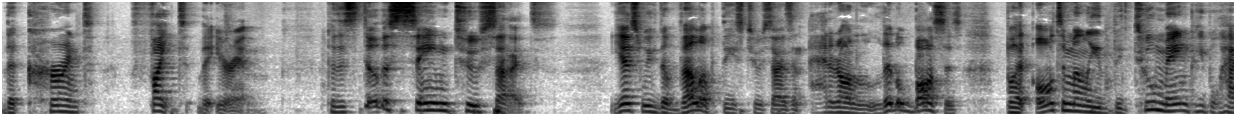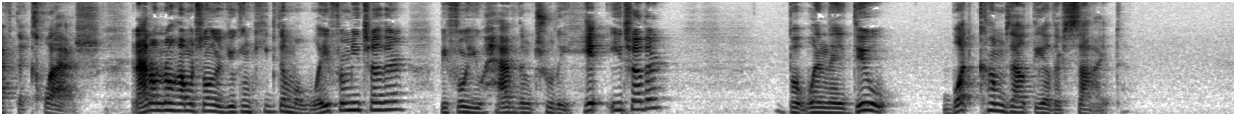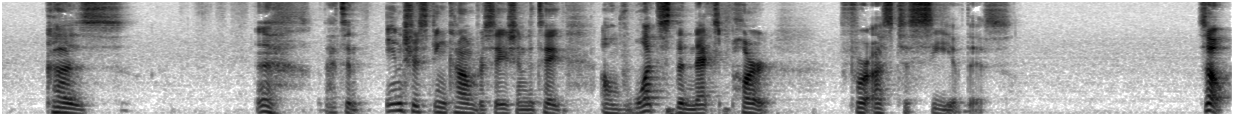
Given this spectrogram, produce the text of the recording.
the current fight that you're in. Because it's still the same two sides. Yes, we've developed these two sides and added on little bosses, but ultimately the two main people have to clash. And I don't know how much longer you can keep them away from each other before you have them truly hit each other. But when they do, what comes out the other side? Because that's an interesting conversation to take on what's the next part for us to see of this. So,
